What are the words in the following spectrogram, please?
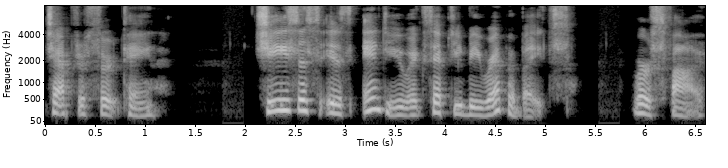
chapter 13. Jesus is in you except you be reprobates. Verse 5.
